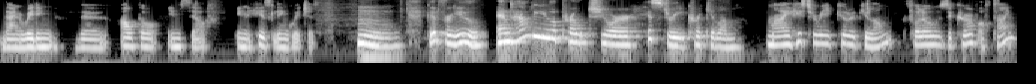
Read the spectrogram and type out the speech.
than reading the author himself in his languages. Hmm, good for you. And how do you approach your history curriculum? My history curriculum follows the curve of time.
